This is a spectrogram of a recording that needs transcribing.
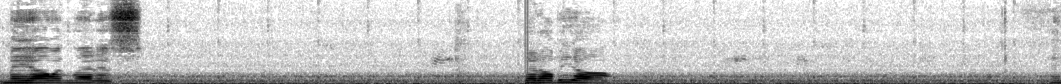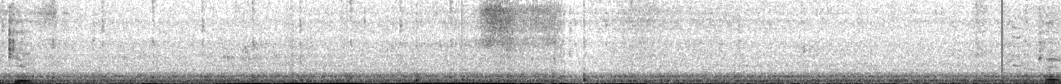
mayo, and lettuce. That'll be all. Thank you. Okay.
